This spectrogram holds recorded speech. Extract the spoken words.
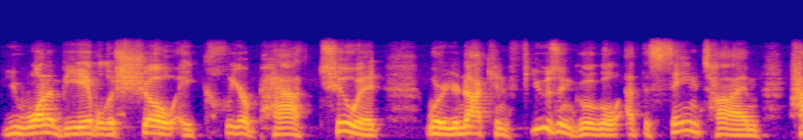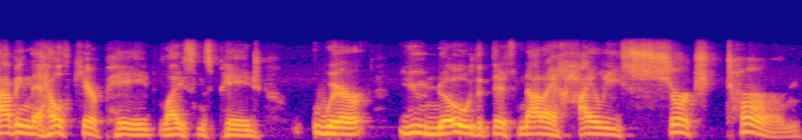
You want to be able to show a clear path to it where you're not confusing Google. At the same time, having the healthcare paid license page where you know that there's not a highly searched term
